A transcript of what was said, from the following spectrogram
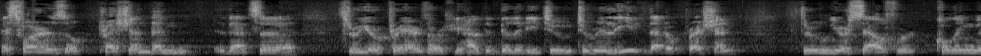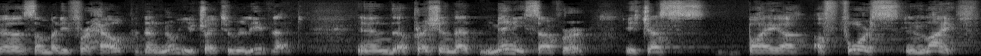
As far as oppression then that's uh, through your prayers or if you have the ability to, to relieve that oppression through yourself or calling uh, somebody for help then no you try to relieve that. And the oppression that many suffer is just by a, a force in life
